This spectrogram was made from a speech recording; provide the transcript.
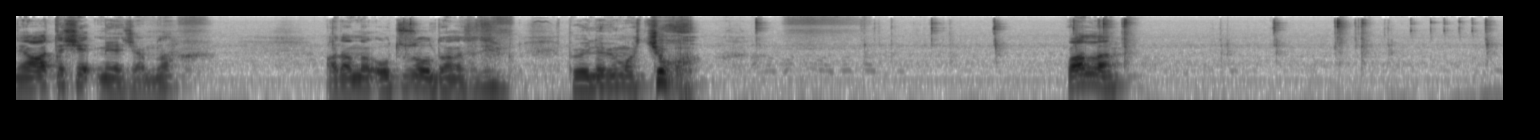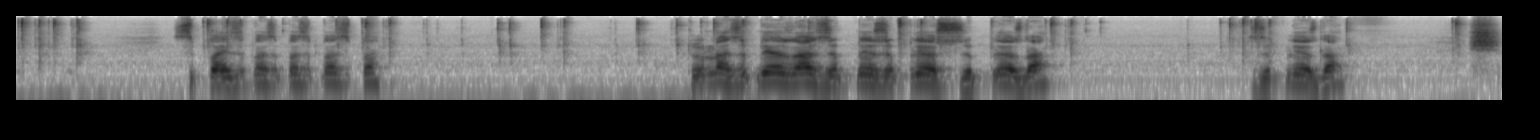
Ne ateş etmeyeceğim la. Adamlar 30 oldu anasını Böyle bir maç yok. Vallahi. Zıpla zıpla zıpla zıpla zıpla. Dur lan zıplıyoruz lan zıplıyoruz zıplıyoruz zıplıyoruz lan. Zıplıyoruz lan. Şş.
